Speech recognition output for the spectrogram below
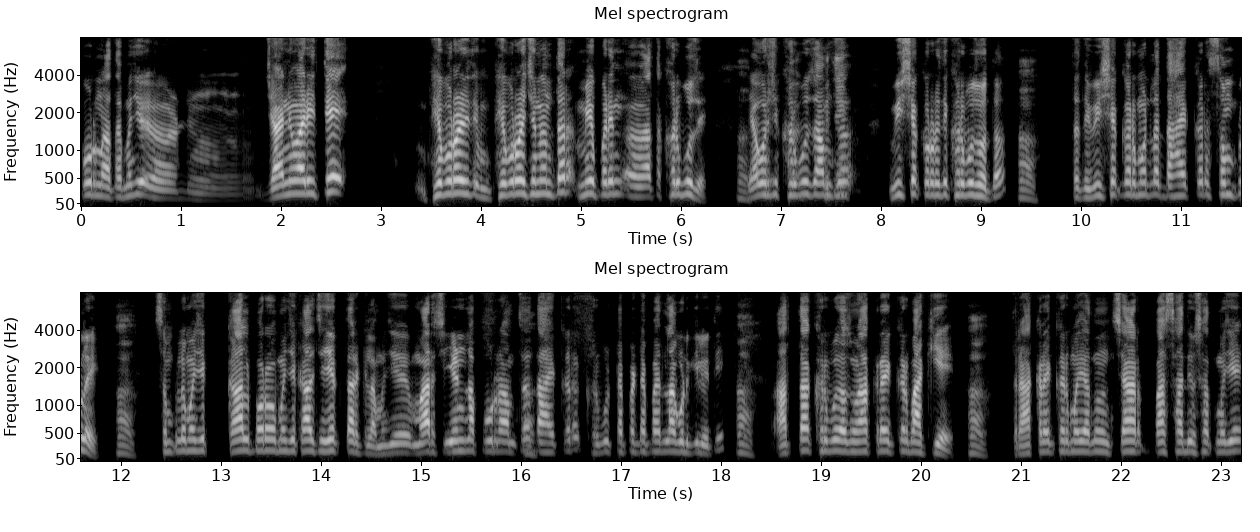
पूर्ण आता म्हणजे अं, जानेवारी ते फेब्रुवारी फेब्रुवारीच्या नंतर मे पर्यंत अं, आता खरबूज आहे हा. यावर्षी खरबूज? आमचं वीस एकर वरती खरबूज होतं. तर ते वीस एकर मधलं दहा एकर संपलंय हा. संपलं म्हणजे काल परवा म्हणजे कालच्या एक तारखेला म्हणजे मार्च एंडला पूर्ण आमचं. दहा एकर खरबूज टप्प्याटप्प्यात लागवड केली होती हा. आता खरबूज अजून अकरा एकर बाकी आहे. तर अकरा एकरमध्ये अजून चार पाच सहा दिवसात म्हणजे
